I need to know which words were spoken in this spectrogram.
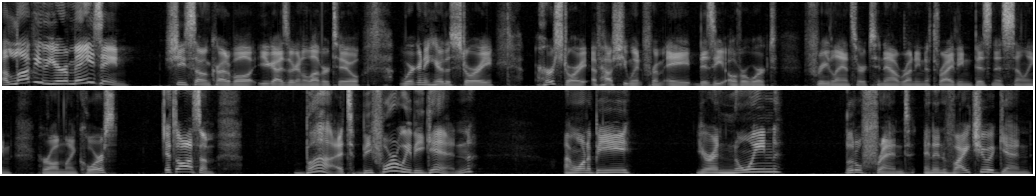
I love you. You're amazing. She's so incredible. You guys are going to love her too. We're going to hear the story, her story of how she went from a busy, overworked freelancer to now running a thriving business selling her online course. It's awesome. But before we begin, I want to be your annoying little friend and invite you again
